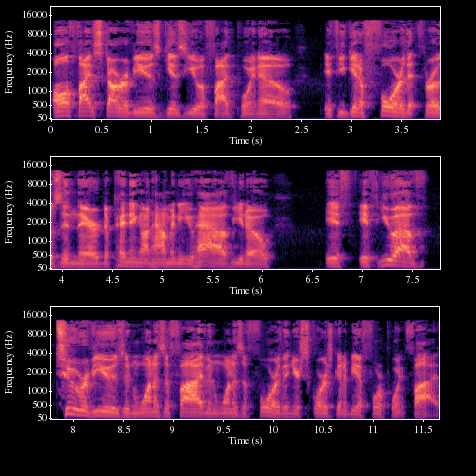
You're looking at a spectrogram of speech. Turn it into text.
all five star reviews gives you a 5.0 if you get a four that throws in there depending on how many you have you know if if you have two reviews and one is a five and one is a four then your score is going to be a 4.5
